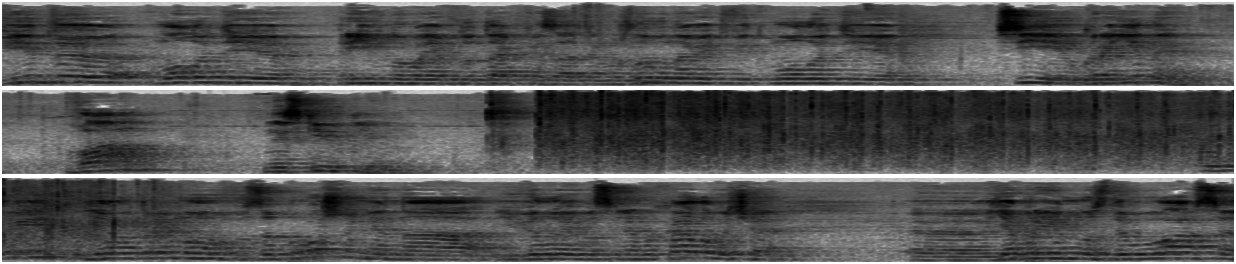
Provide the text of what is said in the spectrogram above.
Від е, молоді рівного, я буду так казати, можливо, навіть від молоді всієї України, вам низький уклін. Коли я отримав запрошення на ювілей Василя Михайловича, я приємно здивувався,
